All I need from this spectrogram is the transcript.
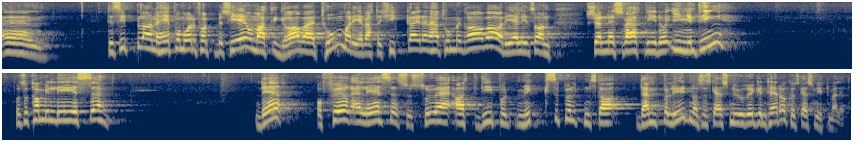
Eh, Disiplene har på en måte fått beskjed om at grava er tom, og de har vært og kikka i denne tomme grava, og de er litt sånn, skjønner svært lite og ingenting. Og så kan vi lese der. Og før jeg leser, så tror jeg at de på miksepulten skal dempe lyden, og så skal jeg snu ryggen til dere og skal jeg snyte meg litt.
